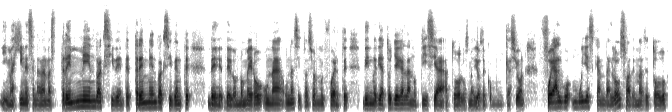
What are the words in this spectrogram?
imagínense nada más, tremendo accidente, tremendo accidente de, Don Homero, una, una situación muy fuerte. De inmediato llega la noticia a todos los medios de comunicación. Fue algo muy escandaloso, además de todo.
